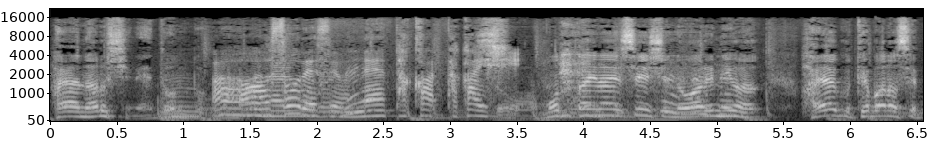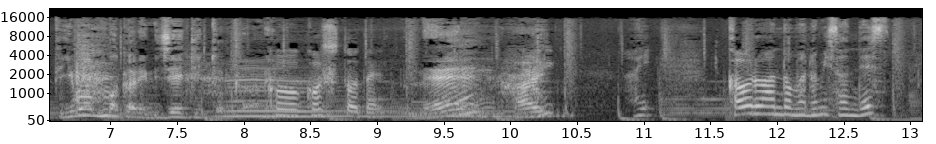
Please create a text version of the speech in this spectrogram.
早なるしねどん。どん、うん、ああ、そうですよね。高高いし。もったいない精神の割には 早く手放せって言わんばかりに税金取るからね。高コストで。ねはい、はい、カオルまなみさんです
